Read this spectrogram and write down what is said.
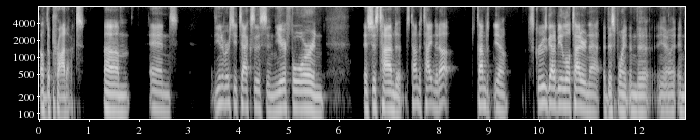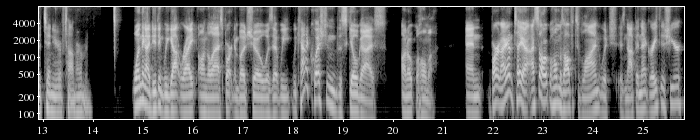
of the product. Um, and the University of Texas in year four, and it's just time to, it's time to tighten it up. It's time to, you know, screws got to be a little tighter than that at this point in the, you know, in the tenure of Tom Herman. One thing I do think we got right on the last Barton and Bud show was that we we kind of questioned the skill guys on Oklahoma. And Barton, I got to tell you, I saw Oklahoma's offensive line, which has not been that great this year.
